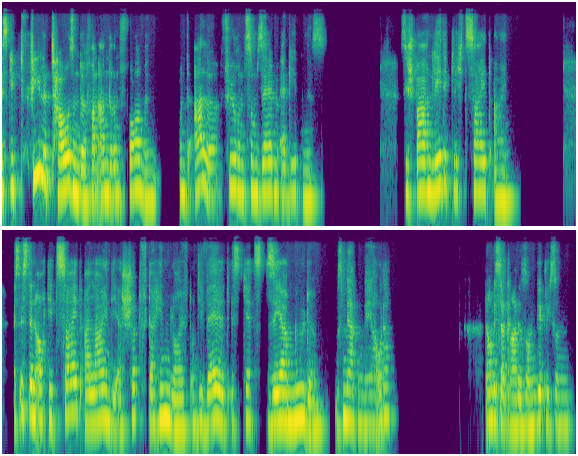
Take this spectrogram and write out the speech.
Es gibt viele Tausende von anderen Formen und alle führen zum selben Ergebnis. Sie sparen lediglich Zeit ein. Es ist denn auch die Zeit allein, die erschöpft dahinläuft und die Welt ist jetzt sehr müde. Das merken wir ja, oder? Darum ist ja gerade so ein wirklich so ein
